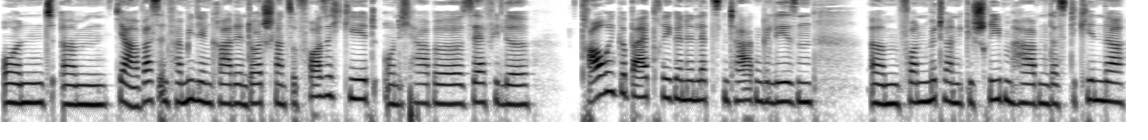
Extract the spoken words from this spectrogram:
und ähm, ja, was in Familien gerade in Deutschland so vor sich geht. Und ich habe sehr viele traurige Beiträge in den letzten Tagen gelesen ähm, von Müttern, die geschrieben haben, dass die Kinder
